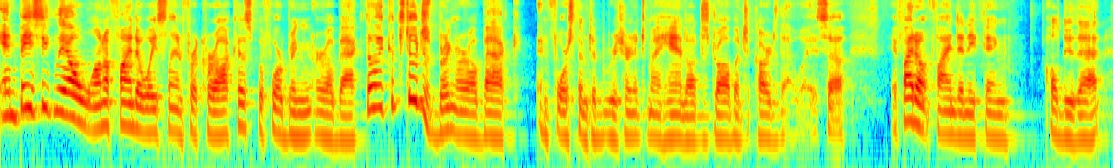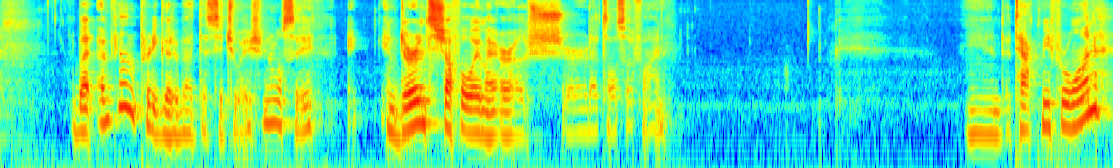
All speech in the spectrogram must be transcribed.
And basically, I'll want to find a wasteland for Karakas before bringing Uro back. Though I could still just bring Uro back and force them to return it to my hand. I'll just draw a bunch of cards that way. So if I don't find anything, I'll do that. But I'm feeling pretty good about this situation. We'll see. Endurance, shuffle away my Uro. Sure, that's also fine. And attack me for one.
